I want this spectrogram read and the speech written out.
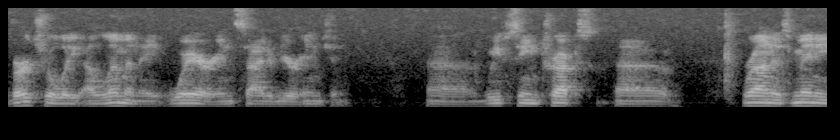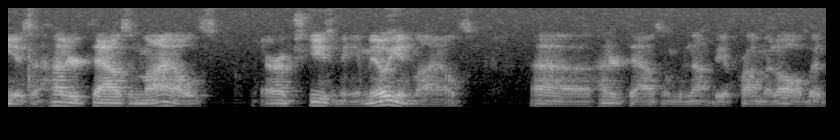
virtually eliminate wear inside of your engine. Uh, we've seen trucks uh, run as many as 100,000 miles, or excuse me, a million miles. 100,000 would not be a problem at all, but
